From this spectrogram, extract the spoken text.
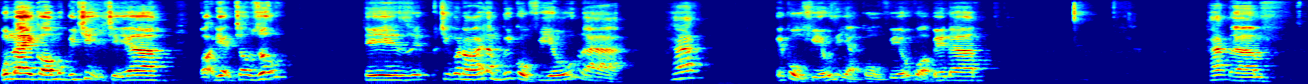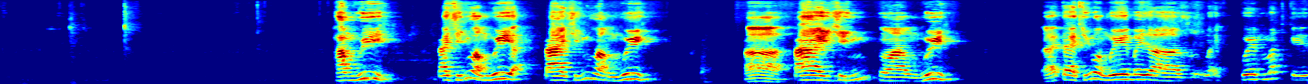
Hôm nay có một cái chị chị ờ, gọi điện cho Dũng. Thì chị có nói là một cái cổ phiếu là H cái cổ phiếu gì nhỉ? Cổ phiếu của bên uh, H uh, Hoàng Huy. Tài chính Hoàng Huy ạ. Tài chính Hoàng Huy. À, tài chính Hoàng Huy. Đấy tài chính Hoàng Huy bây giờ Dũng lại quên mất cái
